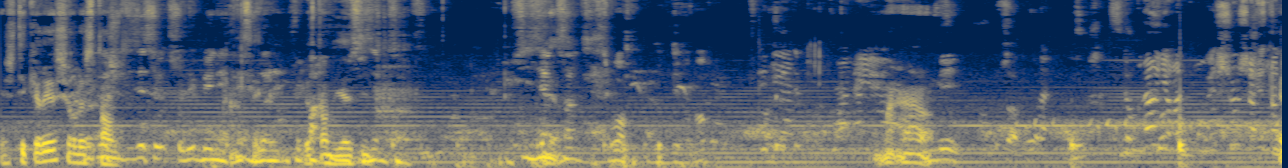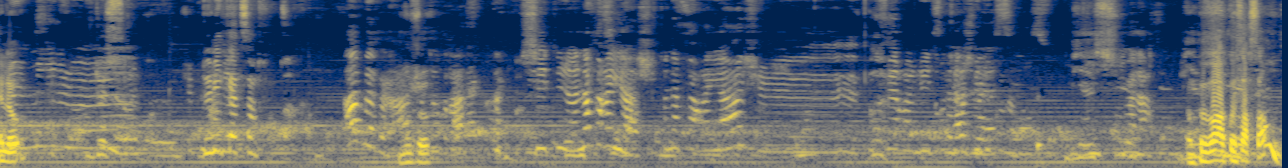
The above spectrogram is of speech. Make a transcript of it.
et j'étais curieux sur le stand. Je disais, ce- celui béni, Ah, c'est il fait le stand du Yazid. sixième. Le c'est souvent. Wow. Mais, nous avons Donc là, il y aura une promotion, ça fait Hello. 2430. Ah ben voilà, Bonjour. C'est un appareillage, un appareillage euh, pour faire du côlon. Bien sûr. Voilà. On peut voir à quoi ça ressemble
